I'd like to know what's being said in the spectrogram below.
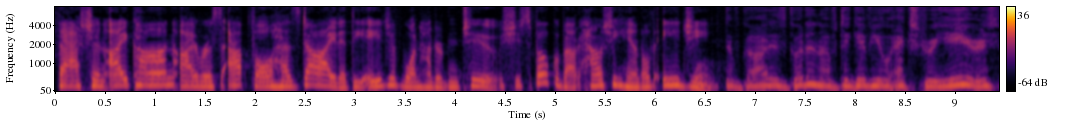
Fashion icon Iris Apfel has died at the age of 102. She spoke about how she handled aging. If God is good enough to give you extra years,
